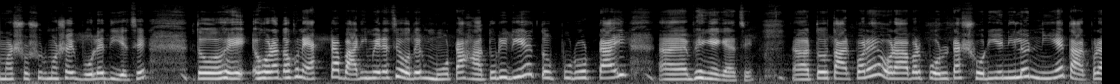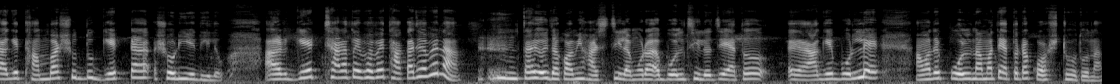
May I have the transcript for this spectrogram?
আমার শ্বশুরমশাই বলে দিয়েছে। তো ওরা তখন একটা বাড়ি মেরেছে ওদের মোটা হাতুড়ি দিয়ে তো পুরোটাই ভেঙে গেছে। তো তারপরে ওরা আবার পোলটা সরিয়ে নিল নিয়ে তারপরে আগে থাম্বার শুদ্ধ গেটটা সরিয়ে দিল। আর গেট ছাড়া তো এভাবে থাকা যাবে না। তাই ওই দেখো আমি হাসছিলাম ওরা বলছিল যে এত আগে বললে আমাদের পোল নামাতে এতটা কষ্ট হতো না।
